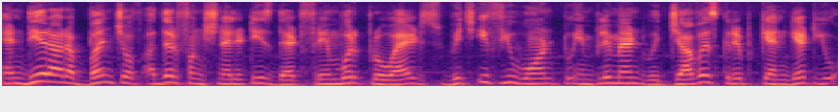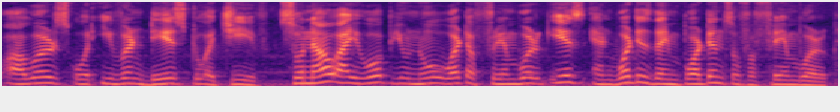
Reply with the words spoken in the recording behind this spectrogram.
and there are a bunch of other functionalities that framework provides which if you want to implement with JavaScript can get you hours or even days to achieve. So now I hope you know what a framework is and what is the importance of a framework.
